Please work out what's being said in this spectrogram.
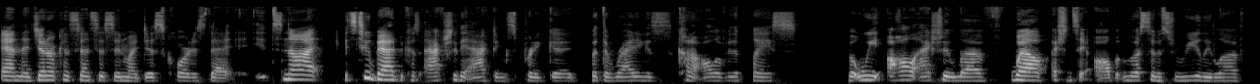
And the general consensus in my Discord is that it's not. It's too bad because actually the acting's pretty good, but the writing is kind of all over the place. But we all actually love. Well, I shouldn't say all, but most of us really love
